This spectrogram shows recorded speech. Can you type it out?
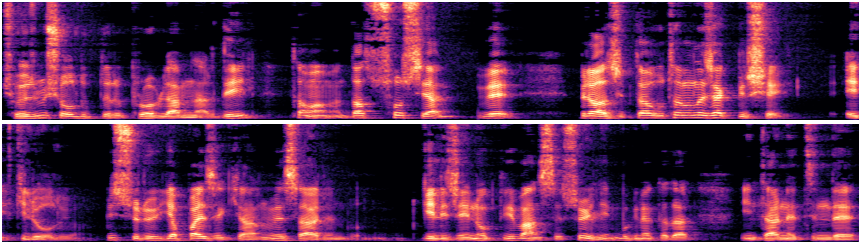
çözmüş oldukları problemler değil, tamamen daha sosyal ve birazcık daha utanılacak bir şey etkili oluyor. Bir sürü yapay zekanın vesairenin geleceği noktayı ben size söyleyeyim. Bugüne kadar internetinde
